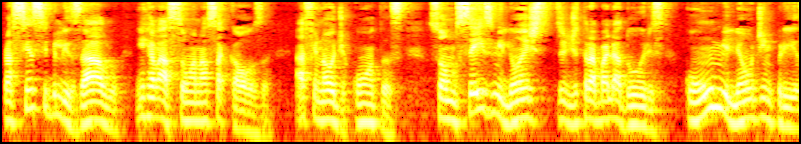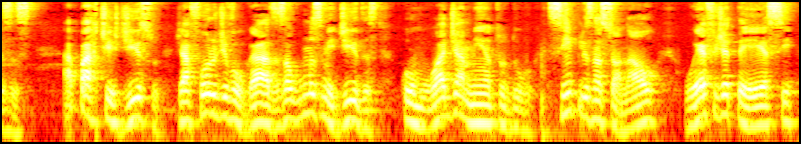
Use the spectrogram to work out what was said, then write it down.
para sensibilizá-lo em relação à nossa causa. Afinal de contas, somos 6 milhões de trabalhadores, com 1 milhão de empresas. A partir disso, já foram divulgadas algumas medidas, como o adiamento do Simples Nacional, o FGTS,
